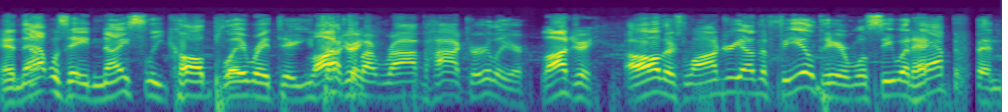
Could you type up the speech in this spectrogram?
And that was a nicely called play right there. You Laundry. talked about Rob Hawk earlier. Laundry. Oh, there's laundry on the field here. We'll see what happened.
